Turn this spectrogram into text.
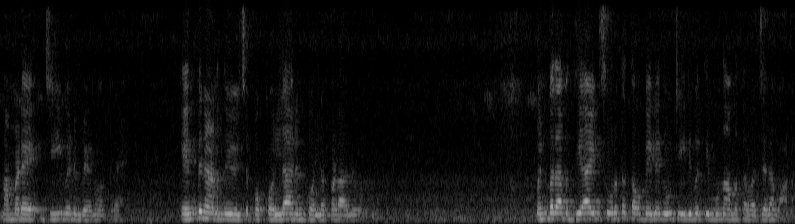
നമ്മുടെ ജീവനും വേണോ അത്രേ. എന്തിനാണെന്ന് ചോദിച്ചപ്പോൾ കൊല്ലാനും കൊല്ലപ്പെടാനും ആണ്. ഒൻപതാം അധ്യായം സൂറത്ത് തൗബയിലെ നൂറ്റി ഇരുപത്തി മൂന്നാമത്തെ വചനമാണ്.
